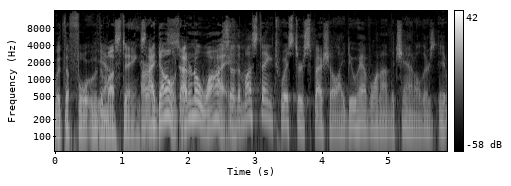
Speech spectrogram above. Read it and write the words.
with the four, with the Mustangs. All I don't. So- I don't know why. So the Mustang Twister Special, I do have one on the channel. There's it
